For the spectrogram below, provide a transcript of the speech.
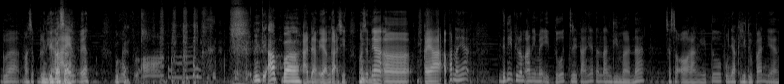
gua masuk dunia Mimpi basah? lain. Ya, Bukan. Mimpi apa? Kadang ya enggak sih. Maksudnya eh, kayak apa namanya? Jadi film anime itu ceritanya tentang gimana seseorang itu punya kehidupan yang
